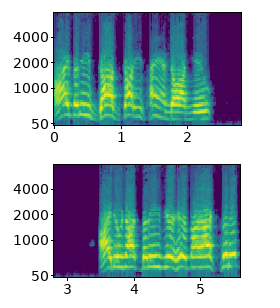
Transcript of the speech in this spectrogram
I believe God's got His hand on you. I do not believe you're here by accident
